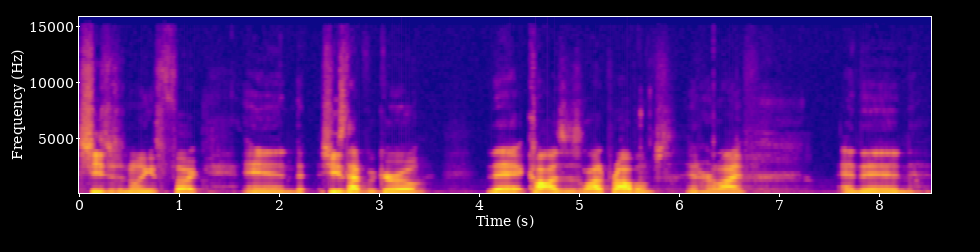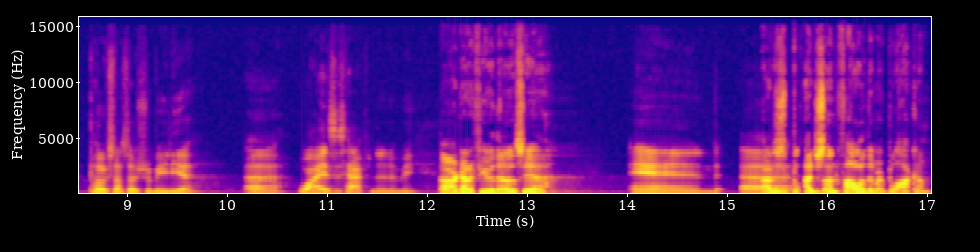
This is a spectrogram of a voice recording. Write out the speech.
she's just annoying as fuck, and she's the type of girl that causes a lot of problems in her life, and then posts on social media, uh, "Why is this happening to me?" Oh, I got a few of those. Yeah. And uh, I just. I just unfollow them or block them.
